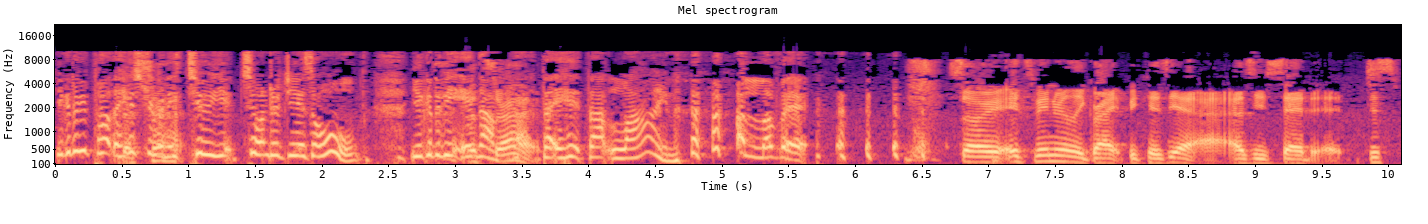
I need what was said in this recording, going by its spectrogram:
You're going to be part of the history when right. it's two, 200 years old. You're going to be in That's that, right. that hit that line. I love it. So it's been really great because, yeah, as you said, just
